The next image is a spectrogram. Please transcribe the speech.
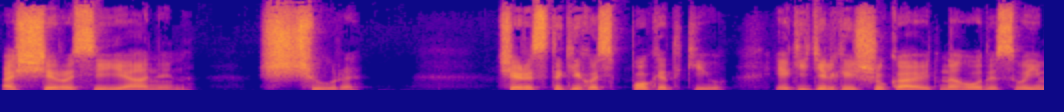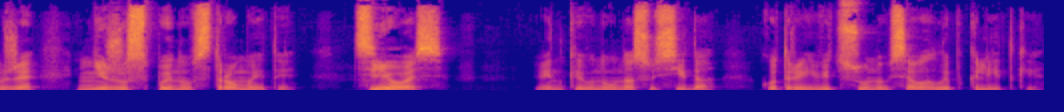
А ще росіянин, щуре. Через таких ось покидків, які тільки й шукають нагоди своїм же ніж у спину встромити. Ці ось, він кивнув на сусіда, котрий відсунувся вглиб клітки.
